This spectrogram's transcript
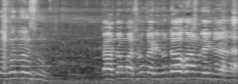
દગન વર્ષું કાં તો મસરું કરી દીધું દવાખાનામાં લઈ ગયા હતા.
